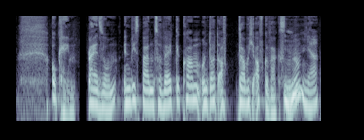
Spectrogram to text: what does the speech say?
Okay, also in Wiesbaden zur Welt gekommen und dort, glaube ich, aufgewachsen. Mhm, ne? Ja.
